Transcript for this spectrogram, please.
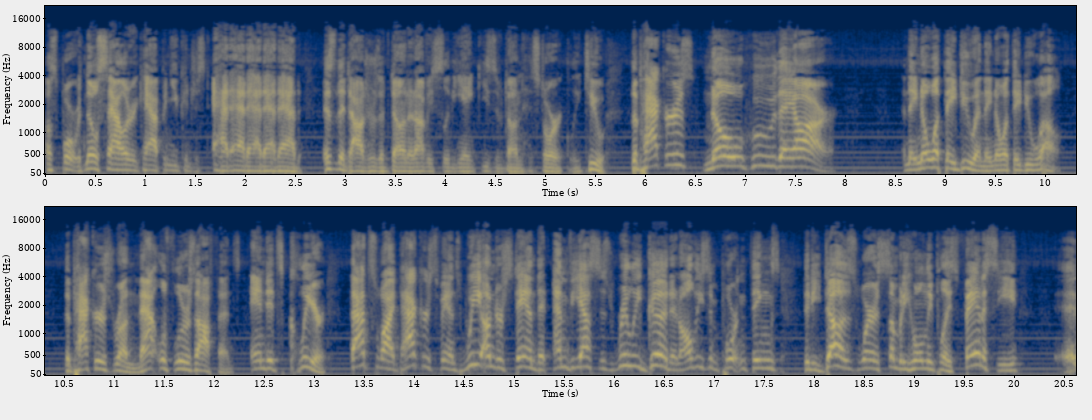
a sport with no salary cap, and you can just add, add, add, add, add, as the Dodgers have done, and obviously the Yankees have done historically too. The Packers know who they are, and they know what they do, and they know what they do well. The Packers run Matt LaFleur's offense, and it's clear. That's why Packers fans, we understand that MVS is really good and all these important things that he does, whereas somebody who only plays fantasy eh,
